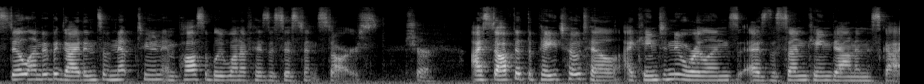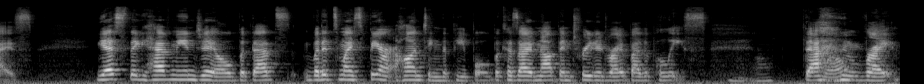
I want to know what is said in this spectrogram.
still under the guidance of Neptune and possibly one of his assistant stars. Sure. I stopped at the Page Hotel. I came to New Orleans as the sun came down in the skies. Yes, they have me in jail, but that's but it's my spirit haunting the people because I have not been treated right by the police. That right.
